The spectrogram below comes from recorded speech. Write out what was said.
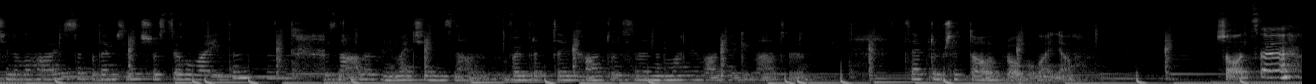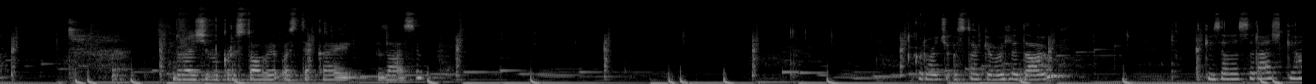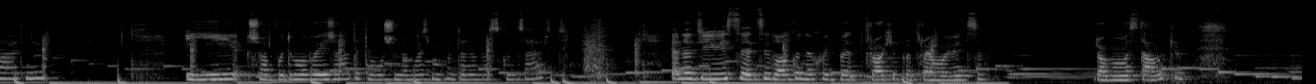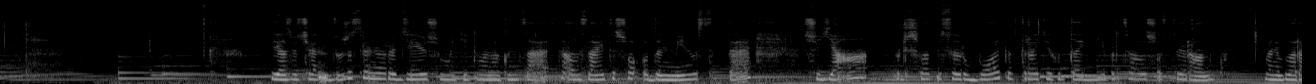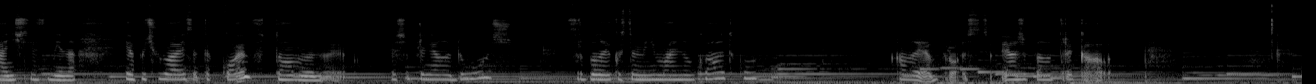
Dyson. Намагаюся, подивимося, що з цього вийде. Ви знали, в Німеччині не знаю, вибрати хату з нормальною ванною кімнатою. Це прям життєве випробування. Що це? До речі, використовую ось такий засіб. Коротше, ось так я виглядаю. Такі взяла сирачки гарні. І що, будемо виїжджати, тому що на 8 годину у нас концерт. Я надіюся, ці локони хоч би трохи протримуються. Робимо ставки. Я, звичайно, дуже сильно радію, що ми їдемо на концерт, але знаєте, що один мінус це те, що я прийшла після роботи в третій годині. Я працювала з 6 ранку. У мене була ранішня зміна. Я почуваюся такою втомленою. Я ще прийняла душ, зробила якусь там мінімальну укладку. Але я просто, я вже пила три кави.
